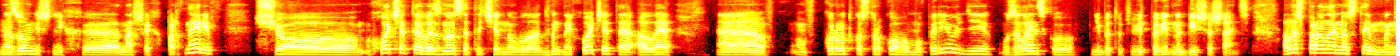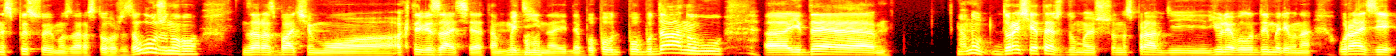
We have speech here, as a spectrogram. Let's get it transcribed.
на зовнішніх е, наших партнерів, що хочете ви зносити чинну владу, не хочете, але е, в, короткостроковому періоді у Зеленського ніби тут відповідно більше шансів. Але ж паралельно з тим ми не списуємо зараз того ж залужного. Зараз бачимо активізація там медійна йде по, по, по Буданову, е, йде. Ну, до речі, я теж думаю, що насправді Юлія Володимирівна у разі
